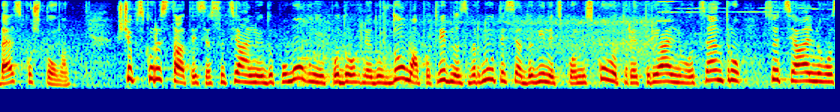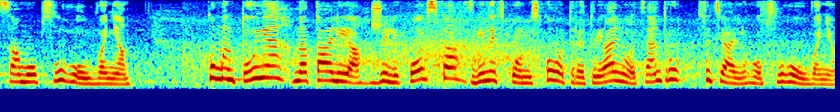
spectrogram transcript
безкоштовно. Щоб скористатися соціальною допомогою по догляду вдома, потрібно звернутися до Вінницького міського територіального центру соціального самообслуговування. Коментує Наталія Жиліховська з Вінницького міського територіального центру соціального обслуговування.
